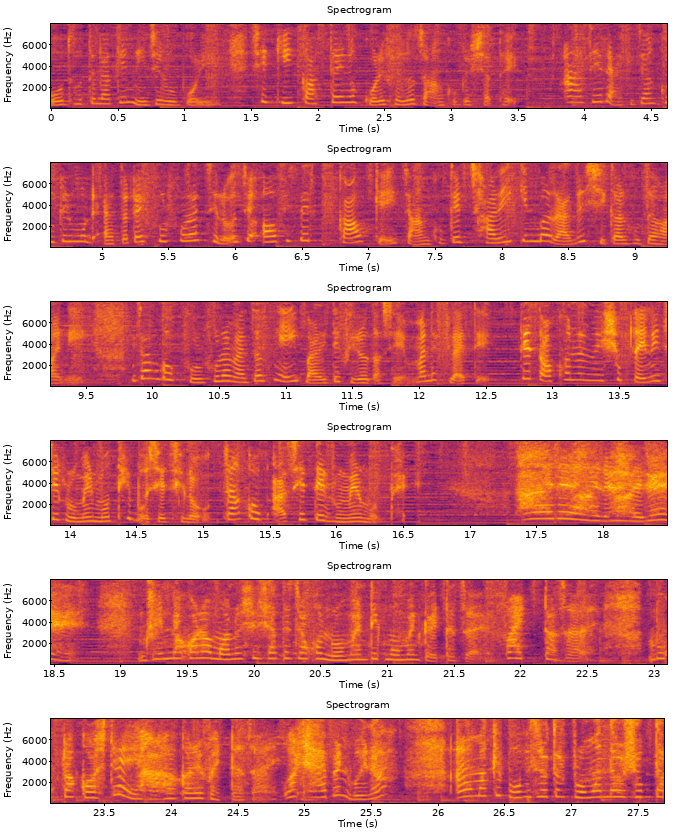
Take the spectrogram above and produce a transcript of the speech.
বোধ হতে লাগে নিজের উপরই। সে কি কাজটাই করে ফেলো জাঙ্কুকের সাথে? আজ এই রাতে জাঙ্কুকের মুড এতটাই ফুরফুরা ছিল যে অফিসের কাউকেই জাঙ্কুকের ছাড়ি কিংবা রাগের শিকার হতে হয়নি। জাঙ্কুক ফুরফুরা মেজাজ নিয়েই বাড়িতে ফেরত আসে মানে ফ্ল্যাটে। তে তখন নিঃশব্দে নিজের রুমের মধ্যেই বসেছিল। জাঙ্কুক আছে তার রুমের মধ্যে। আরে আরে আরে! ঘৃণা করা মানুষের সাথে যখন রোমান্টিক মোমেন্ট কেটে যায়, ফাইটটা যায় বুকটা কষ্টে হাহাকারে ফেটটা যায়। হোয়াট হ্যাপেন বইনা আমাকে পবিত্রতার প্রমাণ দেওয়ার সুখটা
